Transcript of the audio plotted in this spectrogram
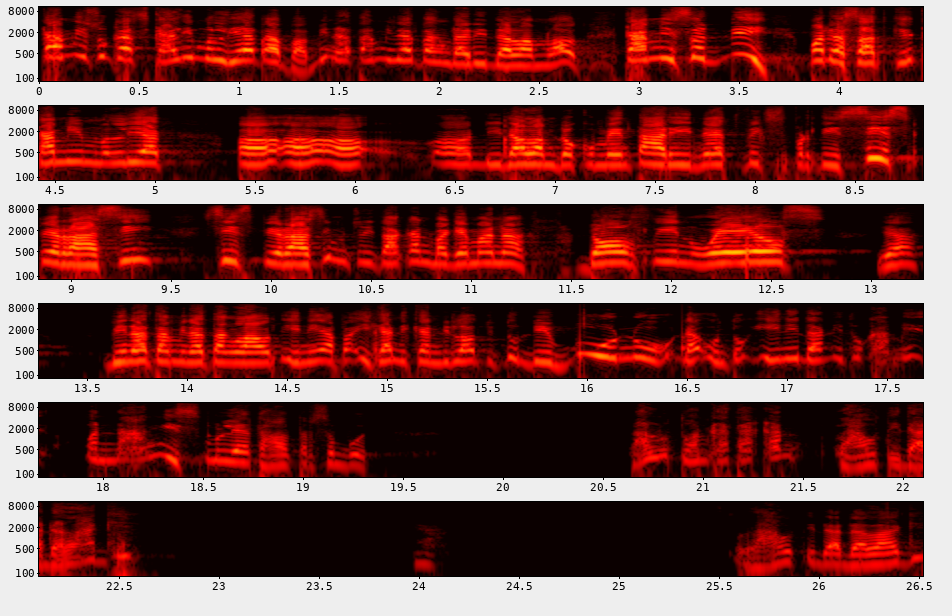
kami suka sekali melihat apa? Binatang-binatang dari dalam laut. Kami sedih pada saat kami melihat uh, uh, uh, uh, di dalam dokumentari Netflix seperti Sispirasi. Sispirasi menceritakan bagaimana dolphin, whales, ya binatang-binatang laut ini, apa ikan-ikan di laut itu dibunuh dan untuk ini dan itu kami menangis melihat hal tersebut. Lalu Tuhan katakan, laut tidak ada lagi. Ya. Laut tidak ada lagi.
